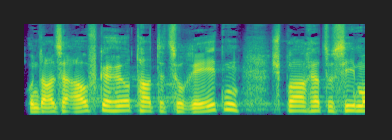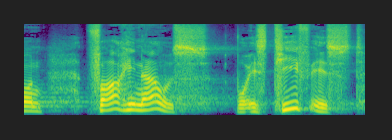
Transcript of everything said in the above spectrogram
Und als er aufgehört hatte zu reden, sprach er zu Simon, fahr hinaus wo es tief ist,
